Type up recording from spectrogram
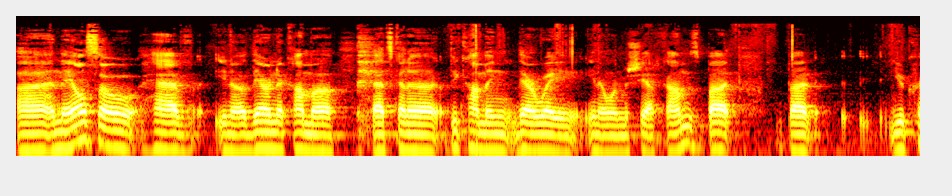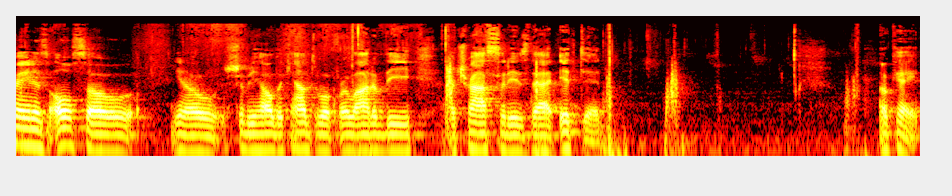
uh, and they also have, you know, their nakama that's going to be coming their way, you know, when Mashiach comes. But, but Ukraine is also, you know, should be held accountable for a lot of the atrocities that it did. Okay,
